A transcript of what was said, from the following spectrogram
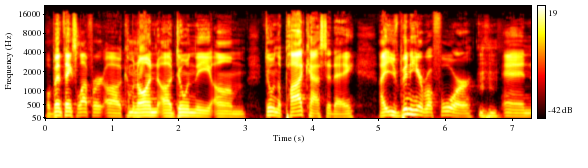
Well, Ben, thanks a lot for uh, coming on, uh, doing the um, doing the podcast today. Uh, you've been here before, and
